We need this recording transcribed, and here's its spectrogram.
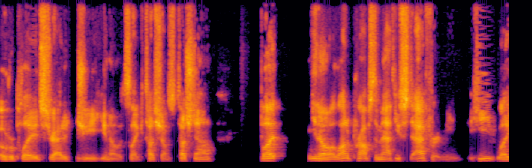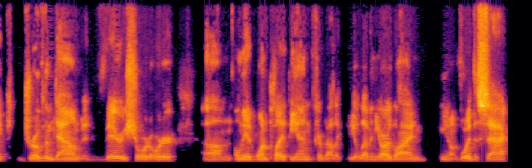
overplayed strategy. You know, it's like touchdowns, touchdown. But you know, a lot of props to Matthew Stafford. I mean, he like drove them down in very short order. Um, only had one play at the end from about like the 11 yard line. You know, avoid the sack,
